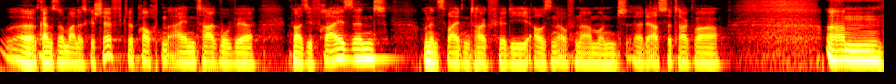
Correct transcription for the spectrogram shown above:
äh, ganz normales Geschäft. Wir brauchten einen Tag, wo wir quasi frei sind und den zweiten Tag für die Außenaufnahmen. Und äh, der erste Tag war ähm,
